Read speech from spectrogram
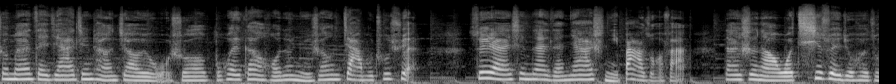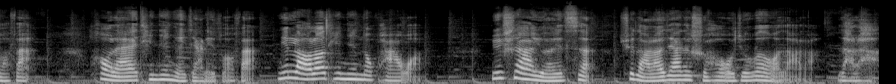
说妈在家经常教育我说，不会干活的女生嫁不出去。虽然现在咱家是你爸做饭，但是呢，我七岁就会做饭，后来天天给家里做饭。你姥姥天天都夸我。于是啊，有一次去姥姥家的时候，我就问我姥姥：“姥姥，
